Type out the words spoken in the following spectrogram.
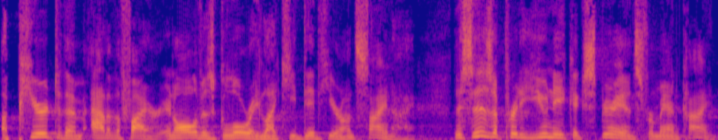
appeared to them out of the fire in all of his glory like he did here on Sinai. This is a pretty unique experience for mankind.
